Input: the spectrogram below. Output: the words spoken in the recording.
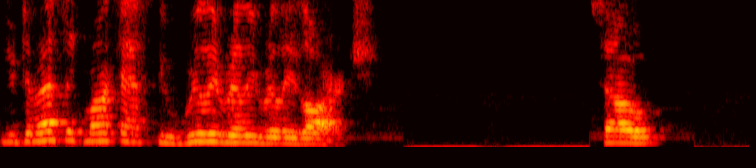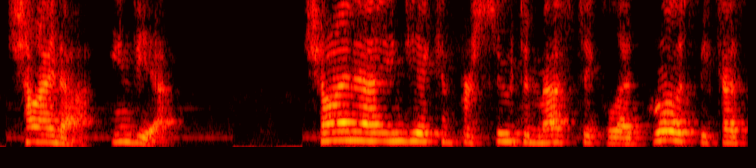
your domestic market has to be really, really, really large. So, China, India. China, India can pursue domestic led growth because,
